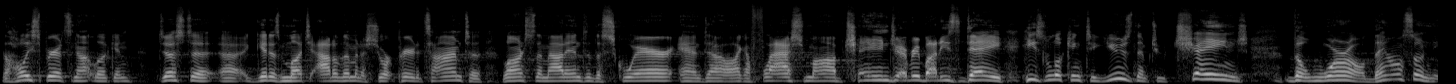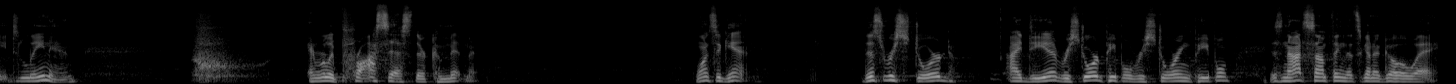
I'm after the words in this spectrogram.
the Holy Spirit's not looking just to uh, get as much out of them in a short period of time, to launch them out into the square and, uh, like a flash mob, change everybody's day. He's looking to use them to change the world. They also need to lean in and really process their commitment. Once again, this restored idea, restored people restoring people, is not something that's going to go away.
